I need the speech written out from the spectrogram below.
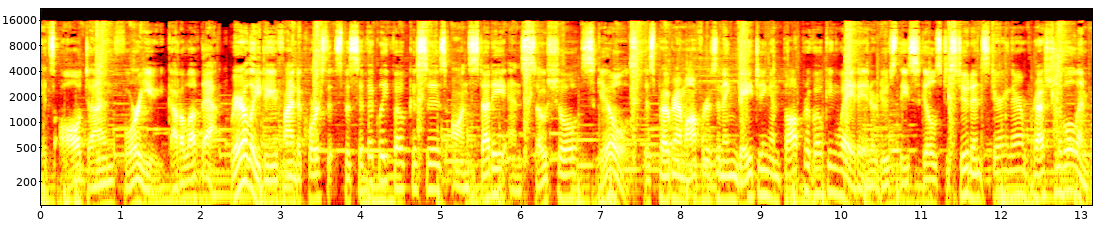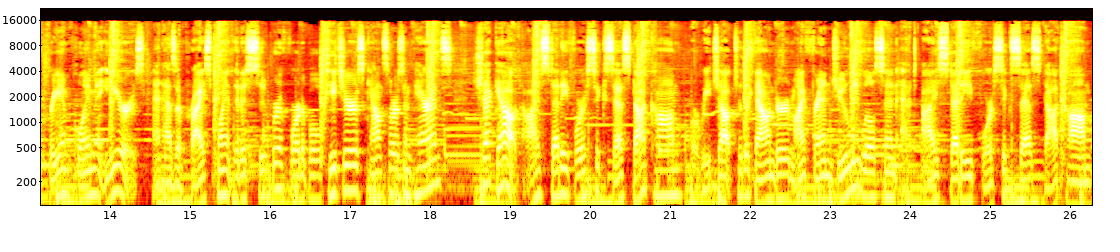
It's all done for you. You gotta love that. Rarely do you find a course that specifically focuses on study and social skills. This program offers an engaging and thought provoking way to introduce these skills to students during their impressionable and pre employment years and has a price point that is super affordable. Teachers, counselors, and parents, check out istudyforsuccess.com or reach out to the founder, my friend Julie Wilson at istudyforsuccess.com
